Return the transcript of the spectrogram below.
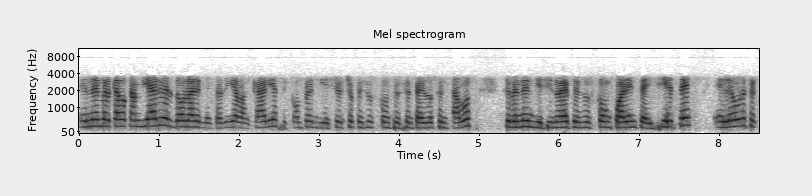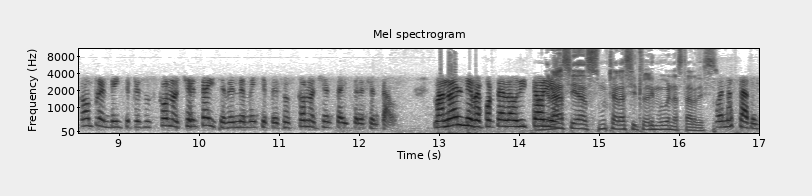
En el mercado cambiario el dólar de ventanilla bancaria se compra en 18 pesos con 62 centavos, se vende en 19 pesos con 47, el euro se compra en 20 pesos con 80 y se vende en 20 pesos con 83 centavos. Manuel, mi reporte al auditorio. Gracias, muchas gracias, Citlali. Muy buenas tardes. Buenas tardes.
